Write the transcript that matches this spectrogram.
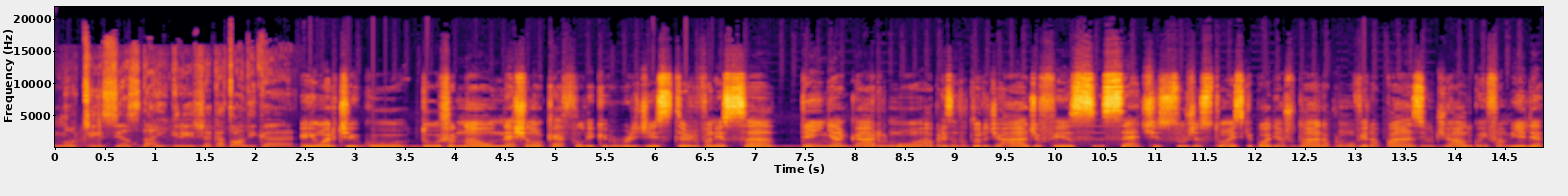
Notícias da Igreja Católica. Em um artigo do jornal National Catholic Register, Vanessa Denha Garmo, apresentadora de rádio, fez sete sugestões que podem ajudar a promover a paz e o diálogo em família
